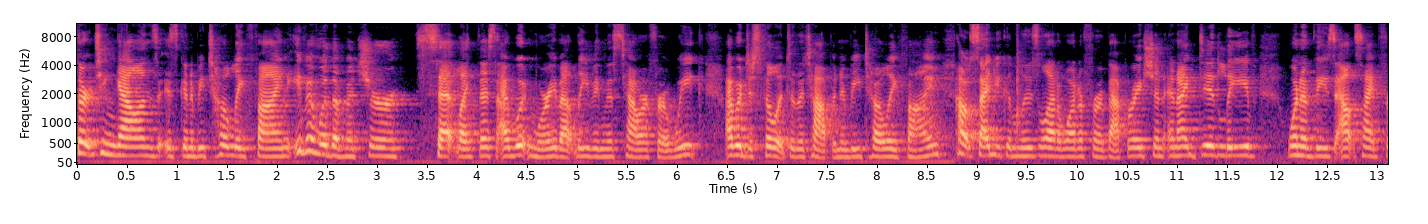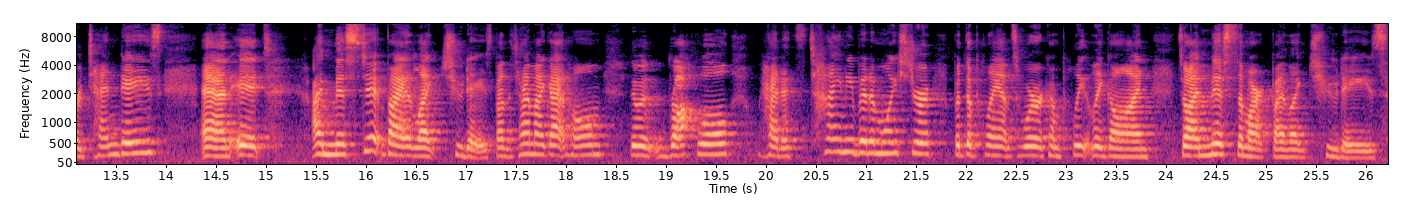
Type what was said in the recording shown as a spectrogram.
13 gallons is gonna be totally fine. Even with a mature set like this, I wouldn't worry about leaving this tower for a week. I would just fill it to the top and it'd be totally fine. Outside, you can lose a lot of water for evaporation. And I did leave one of these outside for 10 days and it, I missed it by like two days. By the time I got home, was rock wool had a tiny bit of moisture, but the plants were completely gone. So I missed the mark by like two days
